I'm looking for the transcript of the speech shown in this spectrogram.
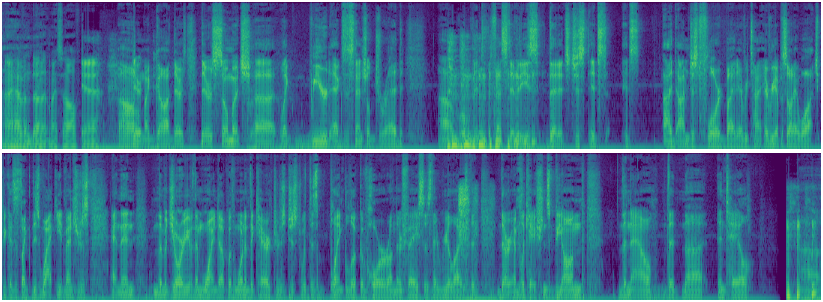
I haven't done it myself. Yeah, Oh There- my god, there's there's so much uh, like weird existential dread uh, rolled into the festivities that it's just it's it's I, I'm just floored by it every time every episode I watch because it's like these wacky adventures and then the majority of them wind up with one of the characters just with this blank look of horror on their face as they realize that there are implications beyond the now that uh, entail uh,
